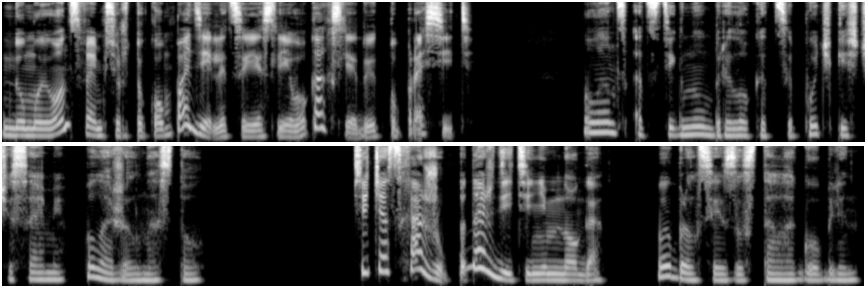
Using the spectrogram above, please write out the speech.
Думаю, он своим сюртуком поделится, если его как следует попросить». Ланс отстегнул брелок от цепочки с часами, положил на стол. «Сейчас схожу, подождите немного», Выбрался из-за стола гоблин.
